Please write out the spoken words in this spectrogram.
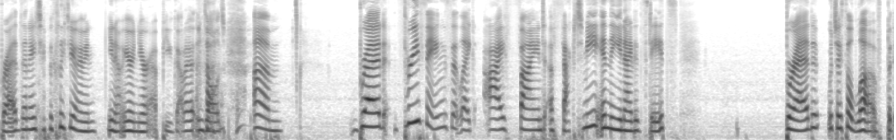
bread than I typically do. I mean, you know, you're in Europe, you gotta indulge. Um, bread. Three things that like I find affect me in the United States. Bread, which I still love, but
